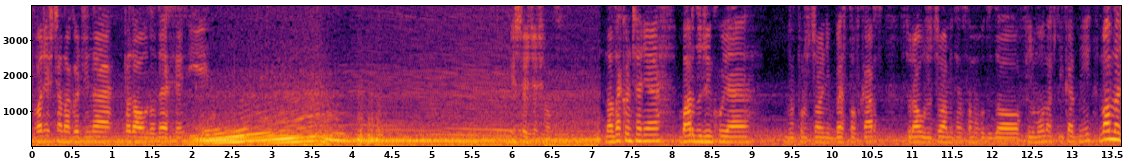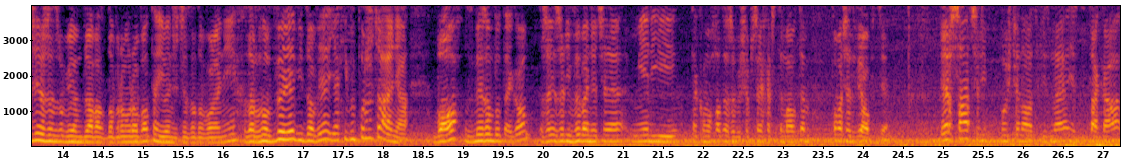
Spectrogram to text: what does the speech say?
20 na godzinę, pedał do dechy i... i 60. Na zakończenie bardzo dziękuję wypożyczalni Best of Cars, która użyczyła mi ten samochód do filmu na kilka dni. Mam nadzieję, że zrobiłem dla Was dobrą robotę i będziecie zadowoleni. Zarówno Wy, widzowie, jak i wypożyczalnia. Bo zmierzam do tego, że jeżeli Wy będziecie mieli taką ochotę, żeby się przejechać tym autem, to macie dwie opcje. Pierwsza, czyli pójście na łatwiznę, jest taka,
